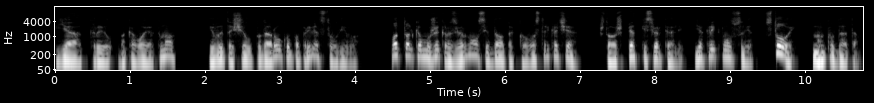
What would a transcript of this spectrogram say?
Я открыл боковое окно и вытащил туда руку, поприветствовал его. Вот только мужик развернулся и дал такого стрекача, что аж пятки сверкали. Я крикнул вслед. «Стой!» Ну куда там?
